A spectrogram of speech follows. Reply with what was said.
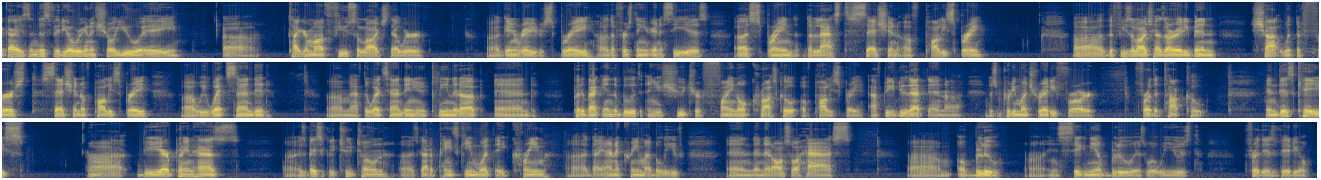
Alright guys, in this video we're going to show you a uh, tiger moth fuselage that we're uh, getting ready to spray. Uh, the first thing you're going to see is uh, spraying the last session of poly spray. Uh, the fuselage has already been shot with the first session of poly spray. Uh, we wet sanded. Um, after wet sanding you clean it up and put it back in the booth and you shoot your final cross coat of poly spray. After you do that then uh, it's pretty much ready for for the top coat. In this case uh, the airplane has uh, is basically two-tone. Uh, it's got a paint scheme with a cream uh, Diana cream I believe. And then it also has um, a blue uh, insignia blue is what we used for this video.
